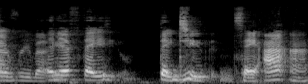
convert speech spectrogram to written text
Everybody. And if they they do say, uh uh,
